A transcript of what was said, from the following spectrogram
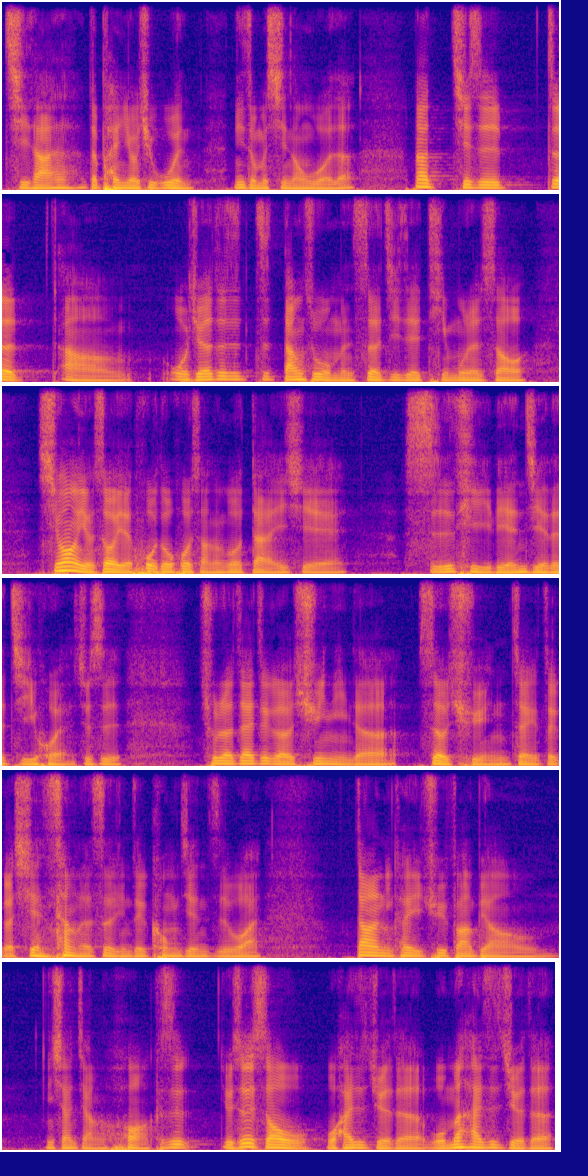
其他的朋友去问你怎么形容我的。那其实这啊、我觉得这是这当初我们设计这些题目的时候。希望有时候也或多或少能够带来一些实体连接的机会，就是除了在这个虚拟的社群，在这个线上的社群这个空间之外，当然你可以去发表你想讲的话。可是有些时候，我还是觉得，我们还是觉得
